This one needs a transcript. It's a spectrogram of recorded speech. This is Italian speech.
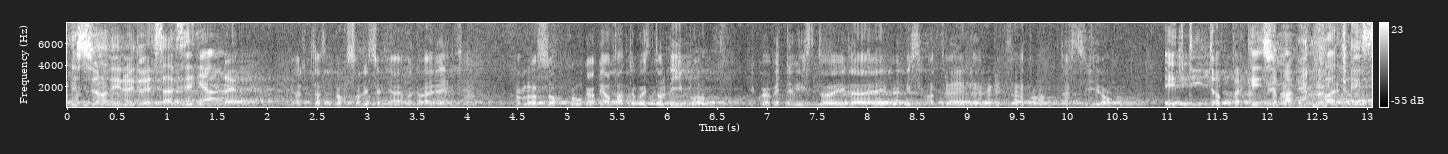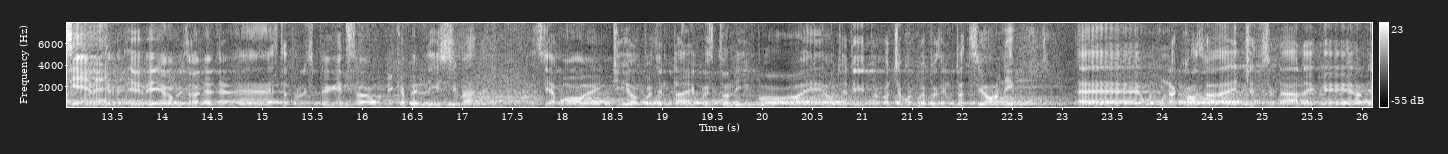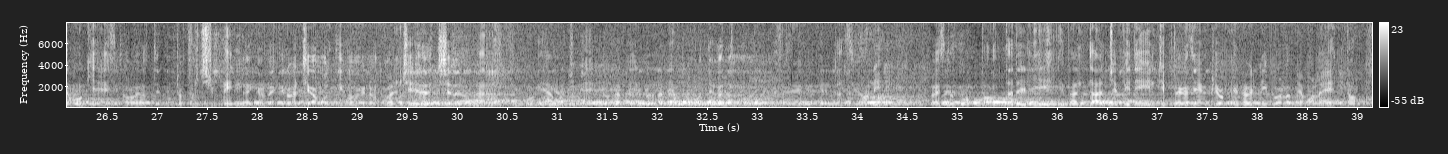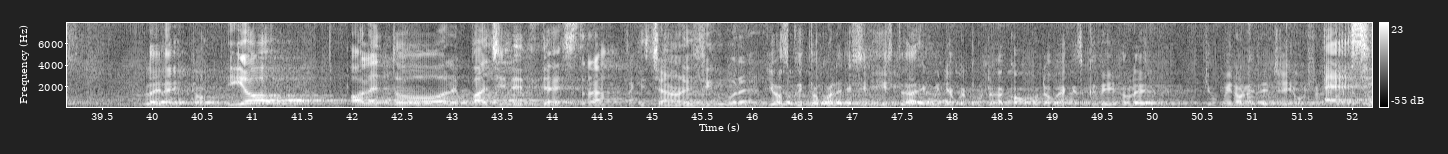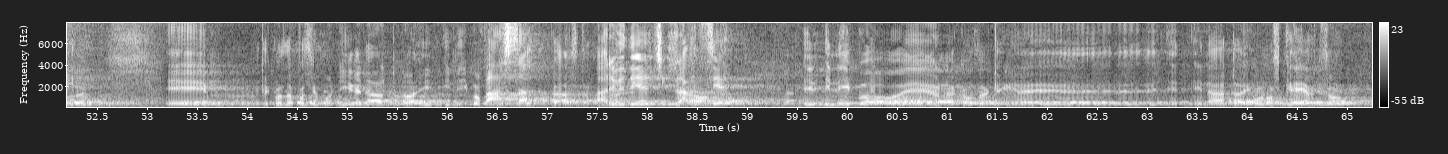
Nessuno di noi due sa disegnare. In realtà non so disegnare, ma non lo so. Comunque abbiamo fatto questo libro di cui avete visto il, il bellissimo trailer realizzato da Sio e Tito perché insomma abbiamo fatto insieme. È, è vero, bisogna, è stata un'esperienza unica bellissima. Siamo in giro a presentare questo libro e oggi addirittura facciamo due presentazioni. Eh, una cosa eccezionale che abbiamo chiesto e ottenuto facilmente anche perché non c'era motivo per non concedercela, anzi figuriamoci, non abbiamo, non abbiamo presentazioni, questo comporta degli vantaggi evidenti, per esempio che noi il libro l'abbiamo letto, L'hai letto? Io ho letto le pagine di destra perché c'erano le figure. Io ho scritto quelle di sinistra e quindi a quel punto era comodo perché scrivendole più o meno le leggevo. Cioè eh sì. E, ehm, che cosa possiamo dire d'altro? No, il, il, libro... Basta. Basta. Arrivederci, grazie. No. Il, il, libro è una cosa che è, è, nata, è uno scherzo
